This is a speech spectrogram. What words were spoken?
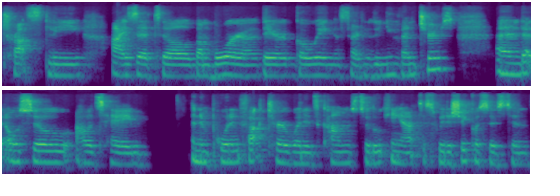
Trustly, iZettle, Bambora. They're going and starting the new ventures, and that also, I would say, an important factor when it comes to looking at the Swedish ecosystem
